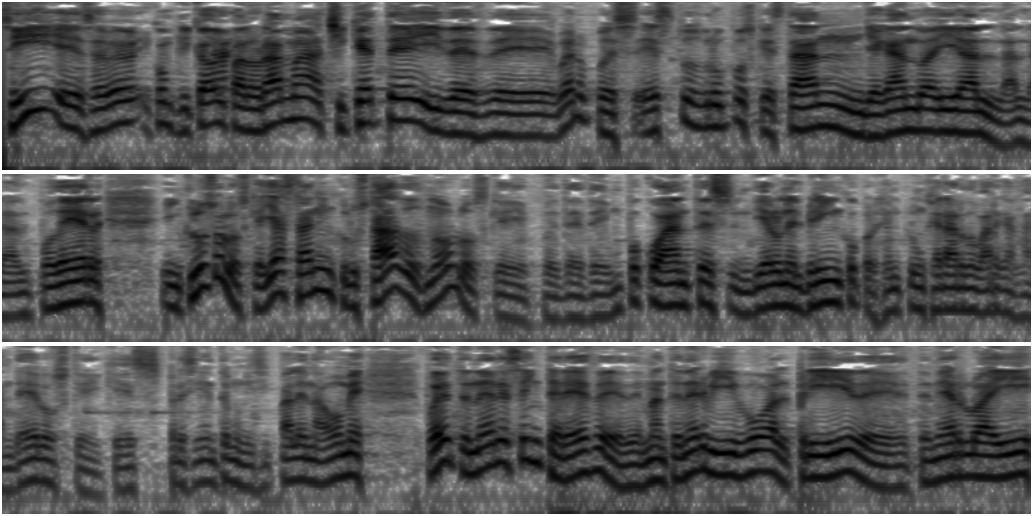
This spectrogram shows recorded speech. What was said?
Sí, eh, se ve complicado el panorama, chiquete, y desde, bueno, pues estos grupos que están llegando ahí al, poder, incluso los que ya están incrustados, ¿no? Los que, pues desde un poco antes dieron el brinco, por ejemplo, un Gerardo Vargas Landeros, que, que es presidente municipal en Ahome, pueden tener ese interés de, de mantener vivo al PRI, de tenerlo ahí,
